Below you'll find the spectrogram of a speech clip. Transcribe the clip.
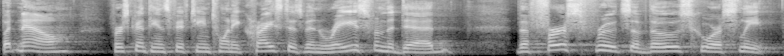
But now, 1 Corinthians 15 20, Christ has been raised from the dead, the first fruits of those who are asleep.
